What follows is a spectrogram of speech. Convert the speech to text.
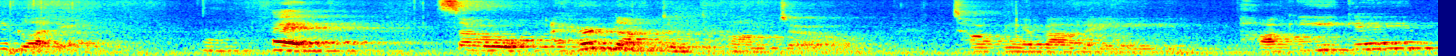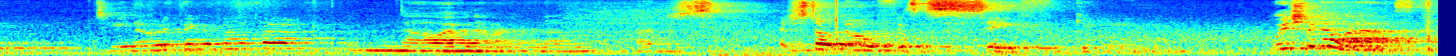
Hey, Gladio. Hey. So, I heard Noct and Prompto talking about a Pocky game. Do you know anything about that? No, I've never heard of him. I just, I just don't know if it's a safe game. We should go ask.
